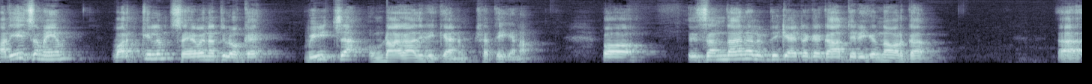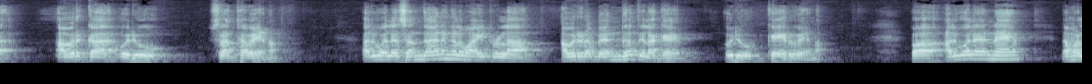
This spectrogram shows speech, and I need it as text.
അതേസമയം വർക്കിലും സേവനത്തിലുമൊക്കെ വീഴ്ച ഉണ്ടാകാതിരിക്കാനും ശ്രദ്ധിക്കണം. ഇപ്പോൾ ഈ സന്താന ലബ്ധിക്കായിട്ടൊക്കെ കാത്തിരിക്കുന്നവർക്ക് അവർക്ക് ഒരു ശ്രദ്ധ വേണം. അതുപോലെ സന്താനങ്ങളുമായിട്ടുള്ള അവരുടെ ബന്ധത്തിലൊക്കെ ഒരു കെയർ വേണം. അപ്പോൾ അതുപോലെ തന്നെ നമ്മൾ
